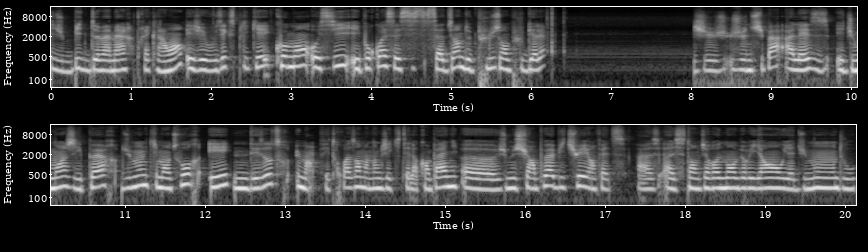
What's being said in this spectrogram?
du beat de ma mère très clairement et je vais vous expliquer comment aussi et pourquoi ça devient de plus en plus galère. Je, je- je ne suis pas à l'aise et du moins j'ai peur du monde qui m'entoure et des autres humains. Ça fait trois ans maintenant que j'ai quitté la campagne. Euh, je me suis un peu habituée en fait à, à cet environnement bruyant où il y a du monde, où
